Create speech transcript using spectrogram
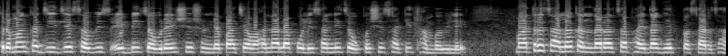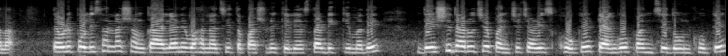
क्रमांक जी जे सव्वीस ए बी चौऱ्याऐंशी शून्य पाच या वाहनाला पोलिसांनी चौकशीसाठी थांबविले. मात्र चालक अंधाराचा फायदा घेत पसार झाला. त्यावेळी पोलिसांना शंका आल्याने वाहनाची तपासणी केली असता डिक्कीमध्ये देशी दारूचे पंचेचाळीस खोके टँगो पंचचे दोन खोके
